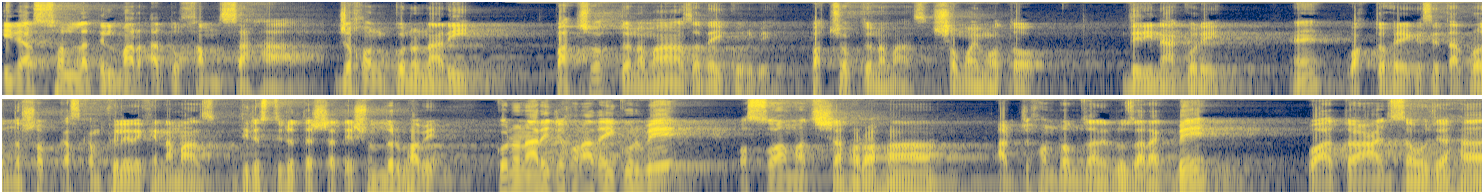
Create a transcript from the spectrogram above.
ইদা সল্লাতিল মার আতো খামসাহা যখন কোনো নারী পাঁচ ওয়াক্ত নামাজ আদায় করবে পাঁচ ওয়াক্ত নামাজ, সময় মতো, দেরি না করে হ্যাঁ? ওয়াক্ত হয়ে গেছে, তারপর অন্য সব কাজ কাম ফেলে রেখে নামাজ ধীর স্থিরতার সাথে সুন্দরভাবে কোনো নারী যখন আদায় করবে অসামাত শাহরাহা, আর যখন রমজানের রোজা রাখবে ও আতাজাহা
